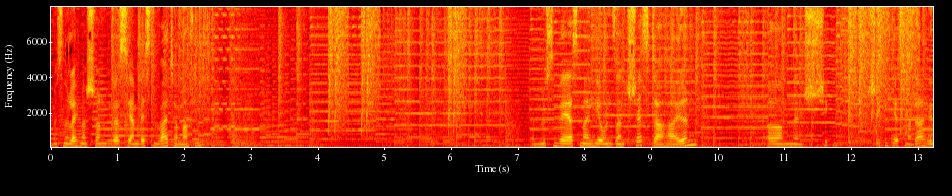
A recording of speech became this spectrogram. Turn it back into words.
Müssen wir gleich mal schauen, wie wir es hier am besten weitermachen. Dann müssen wir erstmal hier unseren Chester heilen. Ähm, dann schicke schick ich erstmal dahin.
